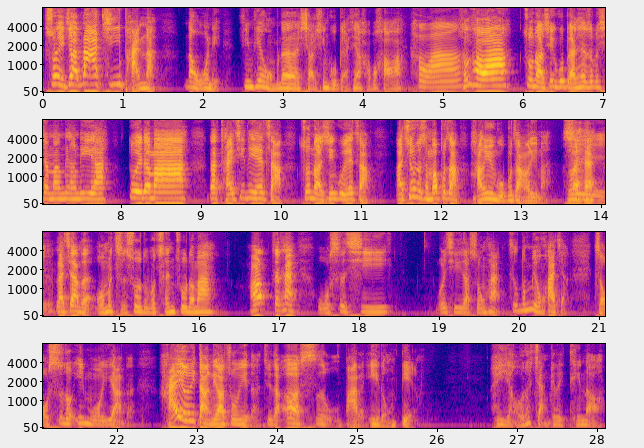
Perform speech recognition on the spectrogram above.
所以叫垃圾盘呐。那我问你，今天我们的小型股表现好不好啊？好啊，很好啊。中小型股表现是不是相当亮丽啊？对的吗？那台积电也涨，中小型股也涨啊，就是什么不涨？航运股不涨而已嘛，是？那这样子，我们指数都不撑住了吗？好，再看五四七，五四七叫松汉，这个都没有话讲，走势都一模一样的。还有一档你要注意的，就叫二四五八的翼龙电。哎呀，我都讲给你听了哦，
